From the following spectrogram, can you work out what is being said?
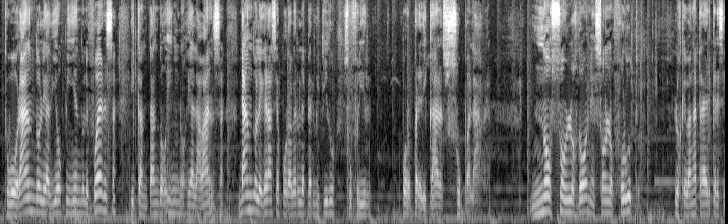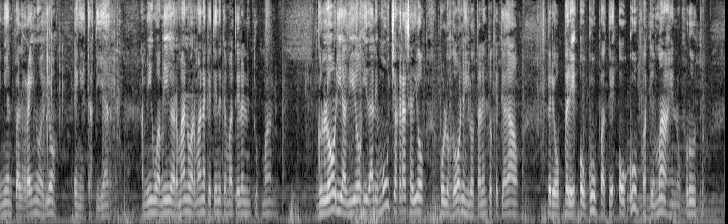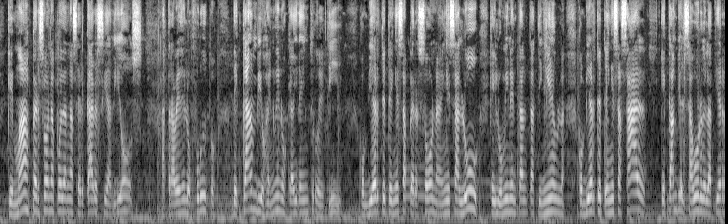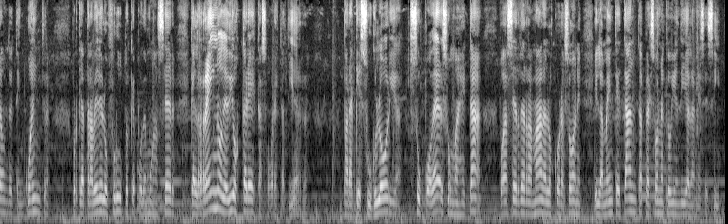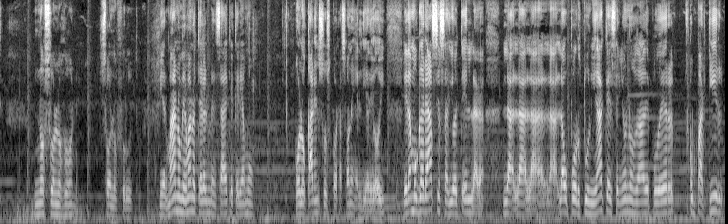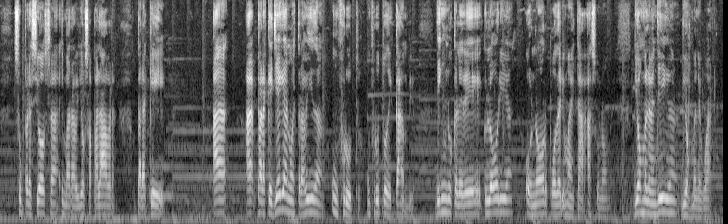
Estuvo orándole a Dios, pidiéndole fuerza y cantando himnos de alabanza, dándole gracias por haberle permitido sufrir por predicar su palabra. No son los dones, son los frutos los que van a traer crecimiento al reino de Dios en esta tierra. Amigo, amiga, hermano, hermana que tiene este material en tus manos. Gloria a Dios y dale muchas gracias a Dios por los dones y los talentos que te ha dado. Pero preocúpate, ocúpate más en los frutos. Que más personas puedan acercarse a Dios a través de los frutos, de cambios genuinos que hay dentro de ti. Conviértete en esa persona, en esa luz que ilumina en tantas tinieblas. Conviértete en esa sal que cambia el sabor de la tierra donde te encuentras. Porque a través de los frutos que podemos hacer que el reino de Dios crezca sobre esta tierra. Para que su gloria, su poder, su majestad pueda ser derramada en los corazones y la mente de tantas personas que hoy en día la necesitan. No son los dones, son los frutos. Mi hermano, mi hermano, este era el mensaje que queríamos colocar en sus corazones el día de hoy. Le damos gracias a Dios. de la, la, oportunidad que el Señor nos da de poder compartir su preciosa y maravillosa palabra para que, para que llegue a nuestra vida un fruto, un fruto de cambio, digno que le dé gloria, honor, poder y majestad a su nombre. Dios me le bendiga, Dios me le guarde.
